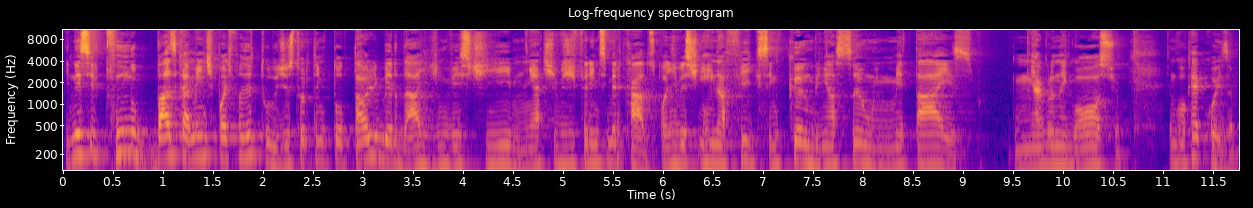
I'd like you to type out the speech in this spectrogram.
E nesse fundo, basicamente, pode fazer tudo. O gestor tem total liberdade de investir em ativos de diferentes mercados. Pode investir em renda fixa, em câmbio, em ação, em metais, em agronegócio, em qualquer coisa.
